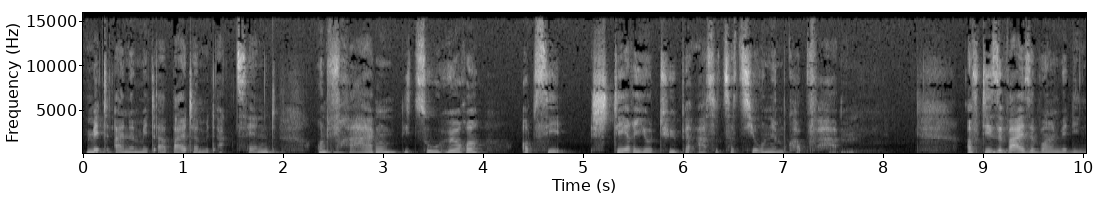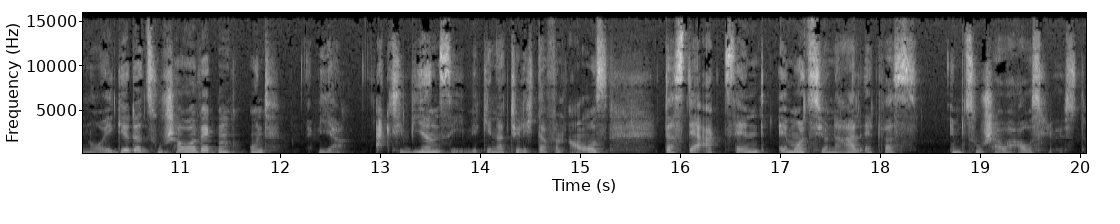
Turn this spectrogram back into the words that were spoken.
mit einem Mitarbeiter mit Akzent und fragen die Zuhörer, ob sie stereotype Assoziationen im Kopf haben. Auf diese Weise wollen wir die Neugier der Zuschauer wecken und wir aktivieren sie. Wir gehen natürlich davon aus, dass der Akzent emotional etwas im Zuschauer auslöst.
